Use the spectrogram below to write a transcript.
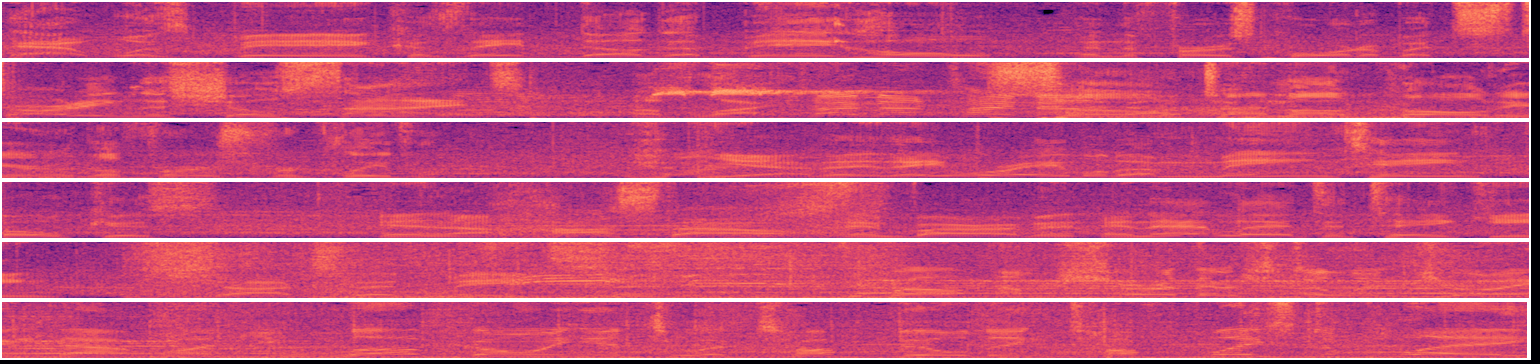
That was big because they dug a big hole in the first quarter, but starting to show signs of life. So timeout called here, the first for Cleveland. yeah, they, they were able to maintain focus in a hostile environment, and that led to taking shots that made sense. Well, I'm sure they're still enjoying that one. You love going into a tough building, tough place to play,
